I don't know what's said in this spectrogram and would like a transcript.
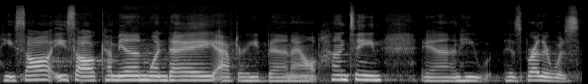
He saw Esau come in one day after he'd been out hunting, and he, his brother was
